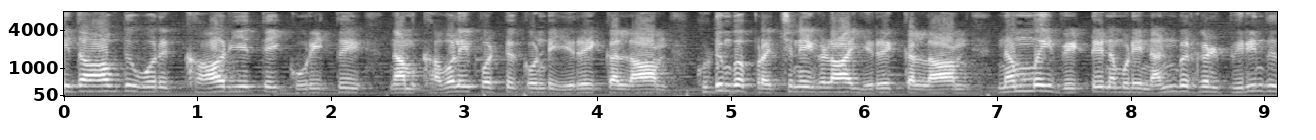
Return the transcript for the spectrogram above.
ஏதாவது ஒரு ஒரு காரியத்தை குறித்து நாம் கவலைப்பட்டு கொண்டு இருக்கலாம் குடும்ப பிரச்சனைகளாய் இருக்கலாம் நம்மை விட்டு நம்முடைய நண்பர்கள் பிரிந்து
